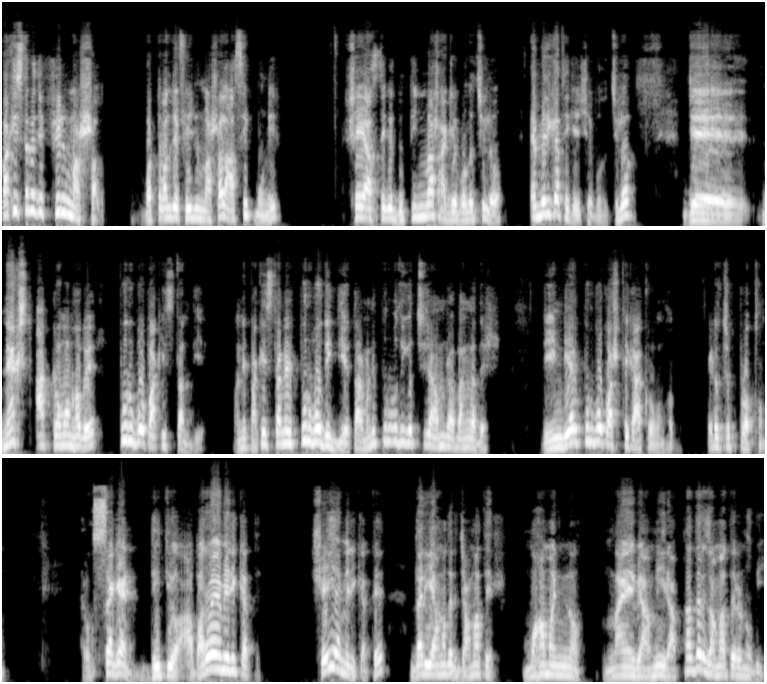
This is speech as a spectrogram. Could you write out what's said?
পাকিস্তানের যে ফিল্ড মার্শাল বর্তমান যে ফিল্ড মার্শাল আসিফ মনির সে আজ থেকে দু তিন মাস আগে বলেছিল আমেরিকা থেকে এসে বলেছিল যে নেক্সট আক্রমণ হবে পূর্ব পাকিস্তান দিয়ে। মানে পাকিস্তানের পূর্ব দিক দিয়ে, তার মানে পূর্ব দিক হচ্ছে আমরা বাংলাদেশ, যে ইন্ডিয়ার পূর্ব পাশ থেকে আক্রমণ হবে। এটা হচ্ছে প্রথম। এবং সেকেন্ড দ্বিতীয়, আবারও আমেরিকাতে, সেই আমেরিকাতে দাঁড়িয়ে আমাদের জামাতের মহামান্য নায়েবে আমির, আপনাদের জামাতের নবী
